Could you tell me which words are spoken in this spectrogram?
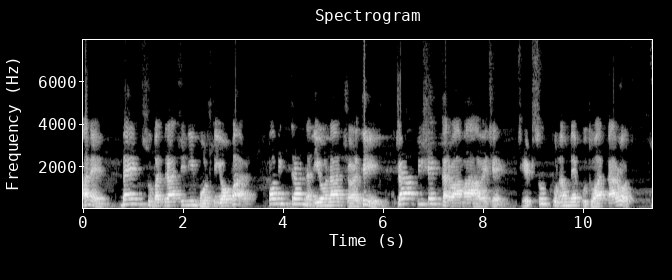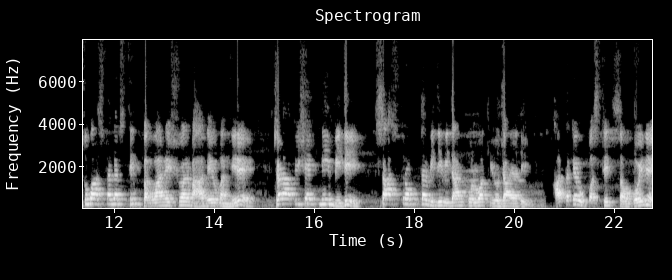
અને બહેન સુભદ્રાજીની મૂર્તિઓ પર પવિત્ર નદીઓના જળથી જળાભિષેક કરવામાં આવે છે. જેઠ સુદ પૂનમને બુધવારના રોજ સુભાષનગર સ્થિત ભગવાનેશ્વર મહાદેવ મંદિરે જળાભિષેકની વિધિ શાસ્ત્રોક્ત વિધિ વિધાન પૂર્વક યોજાઈ હતી. આ તકે ઉપસ્થિત સૌ કોઈને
